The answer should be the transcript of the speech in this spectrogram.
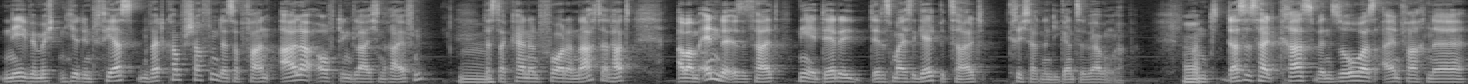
nee, wir möchten hier den fairsten Wettkampf schaffen, deshalb fahren alle auf den gleichen Reifen, mhm. dass da keiner einen Vor- oder Nachteil hat. Aber am Ende ist es halt, nee, der, der, der das meiste Geld bezahlt, kriegt halt dann die ganze Werbung ab. Ja. Und das ist halt krass, wenn sowas einfach eine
